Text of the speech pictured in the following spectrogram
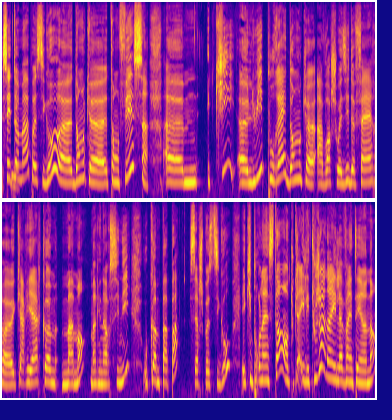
C'est. Thomas Postigo, euh, donc euh, ton fils, euh, qui, euh, lui, pourrait donc euh, avoir choisi de faire euh, carrière comme maman, Marina Orsini, ou comme papa, Serge Postigo, et qui pour l'instant, en tout cas, il est tout jeune, hein, il a 21 ans,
